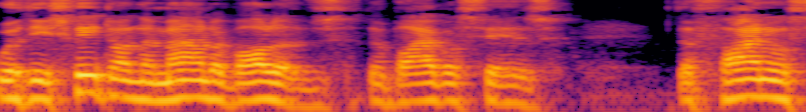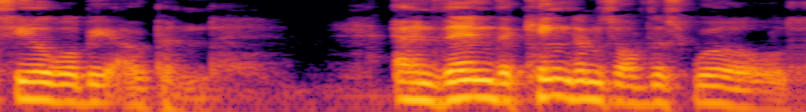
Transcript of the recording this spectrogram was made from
with his feet on the Mount of Olives, the Bible says, the final seal will be opened. And then the kingdoms of this world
